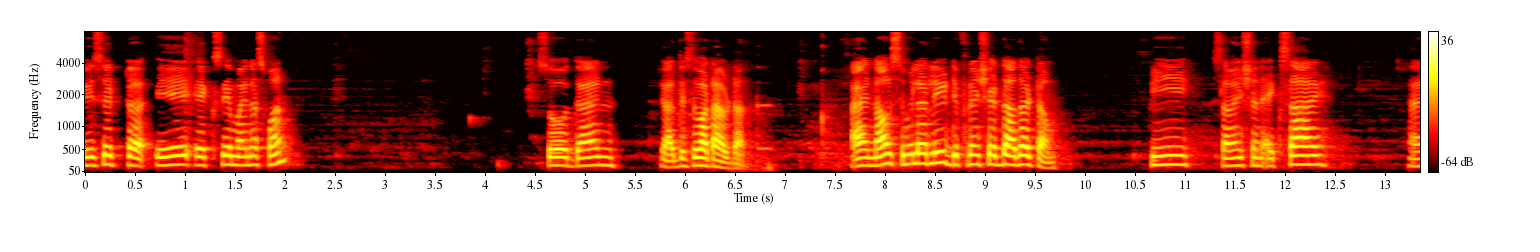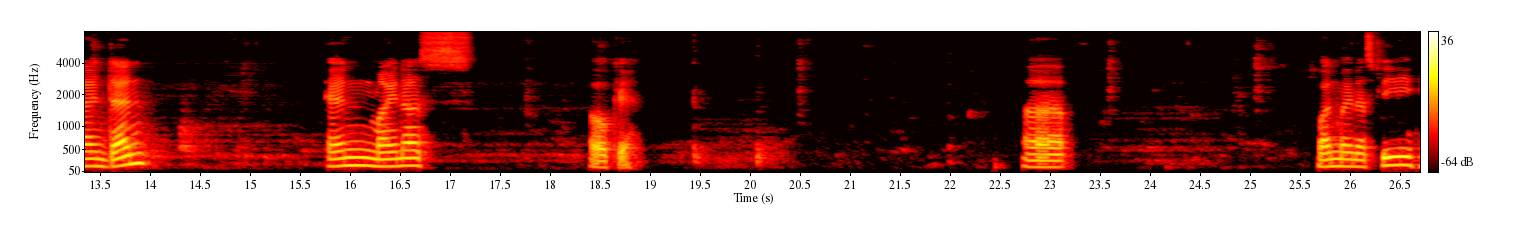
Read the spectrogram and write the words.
Is it uh, a x a minus 1? So, then yeah this is what I have done and now similarly differentiate the other term. P summation xi and then n minus okay. Uh, 1 minus p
